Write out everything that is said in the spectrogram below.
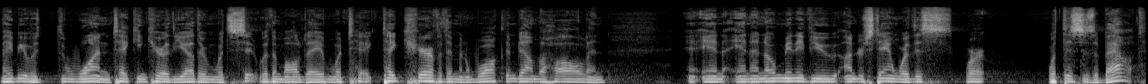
maybe it was the one taking care of the other and would sit with them all day and would take, take care of them and walk them down the hall and and and I know many of you understand where this where what this is about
